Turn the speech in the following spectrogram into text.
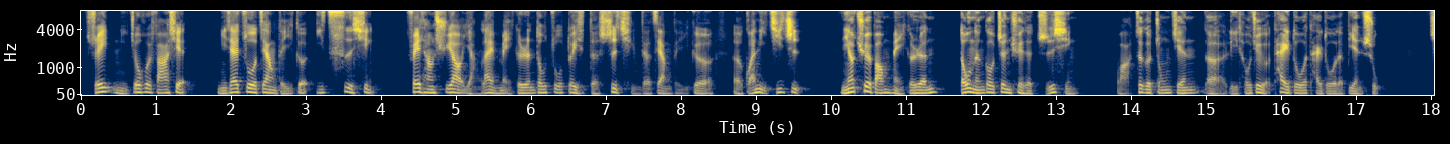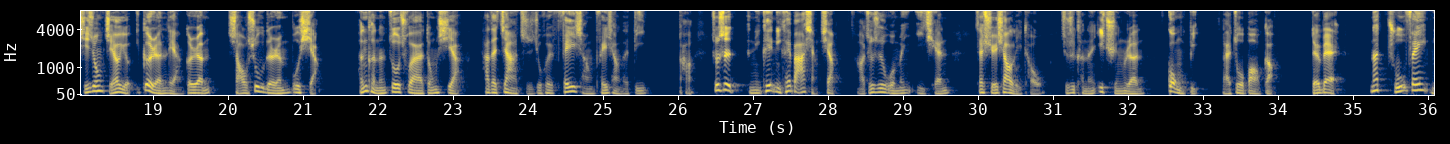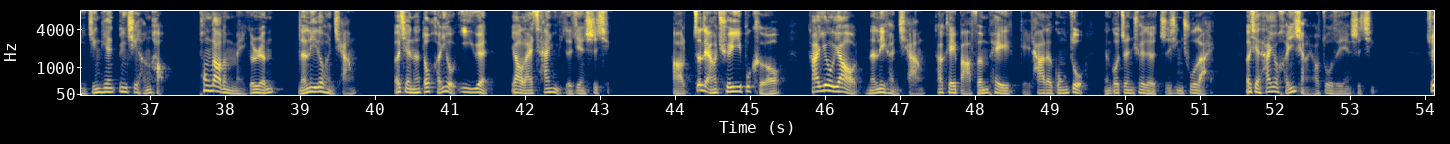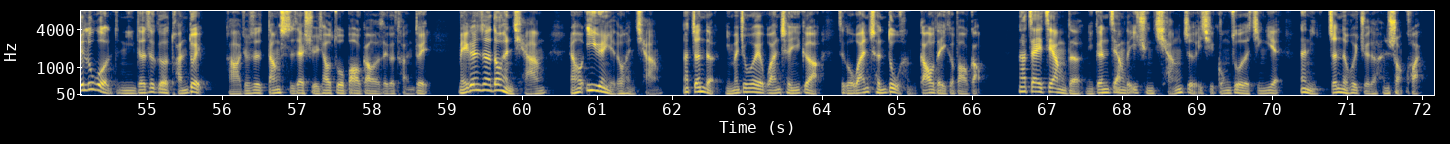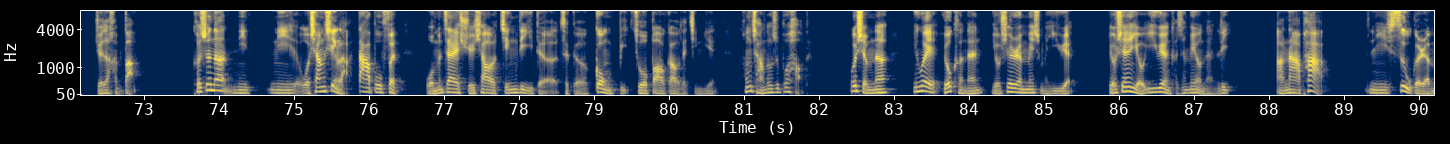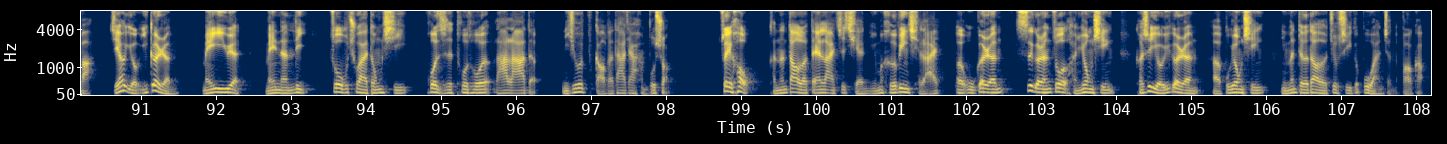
所以你就会发现，你在做这样的一个一次性、非常需要仰赖每个人都做对的事情的这样的一个呃管理机制，你要确保每个人都能够正确的执行。哇，这个中间呃里头就有太多太多的变数，其中只要有一个人、两个人、少数的人不想，很可能做出来的东西啊，它的价值就会非常非常的低啊。就是你可以你可以把它想象啊，就是我们以前在学校里头，就是可能一群人共笔来做报告，对不对？那除非你今天运气很好，碰到的每个人能力都很强，而且呢都很有意愿要来参与这件事情。啊，这两个缺一不可哦。他又要能力很强，他可以把分配给他的工作能够正确的执行出来，而且他又很想要做这件事情。所以，如果你的这个团队啊，就是当时在学校做报告的这个团队，每个人真的都很强，然后意愿也都很强，那真的你们就会完成一个，这个完成度很高的一个报告。那在这样的你跟这样的一群强者一起工作的经验，那你真的会觉得很爽快，觉得很棒。可是呢，你你我相信啦，大部分我们在学校经历的这个共笔做报告的经验，通常都是不好的。为什么呢？因为有可能有些人没什么意愿，有些人有意愿，可是没有能力啊。哪怕你四五个人吧，只要有一个人没意愿、没能力，做不出来东西，或者是拖拖拉拉的，你就会搞得大家很不爽。最后。可能到了 deadline 之前，你们合并起来，呃，五个人、四个人做很用心，可是有一个人呃不用心，你们得到的就是一个不完整的报告。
